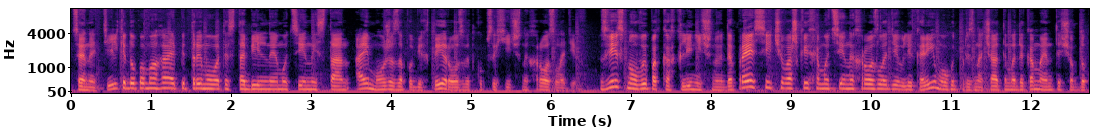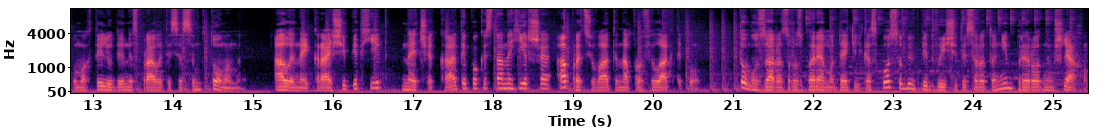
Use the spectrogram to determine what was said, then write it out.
Це не тільки допомагає підтримувати стабільний емоційний стан, а й може запобігти розвитку психічних розладів. Звісно, у випадках клінічної депресії чи важких емоційних розладів лікарі можуть призначати медикаменти, щоб допомогти людині справитися з симптомами. Але найкращий підхід не чекати, поки стане гірше, а працювати на профілактику. Тому зараз розберемо декілька способів підвищити серотонін природним шляхом.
